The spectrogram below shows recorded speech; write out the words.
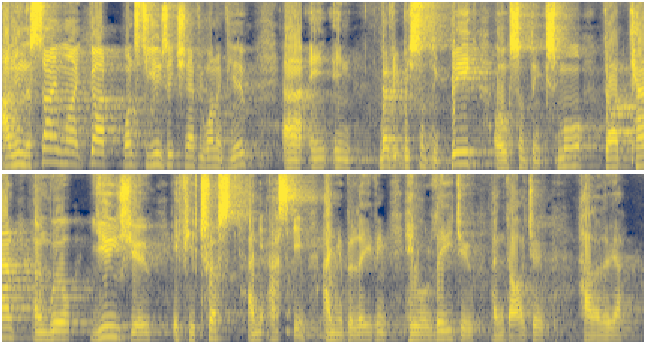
And in the same way, God wants to use each and every one of you uh, in, in whether it be something big or something small, God can and will use you if you trust and you ask Him and you believe Him. He will lead you and guide you. Hallelujah.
